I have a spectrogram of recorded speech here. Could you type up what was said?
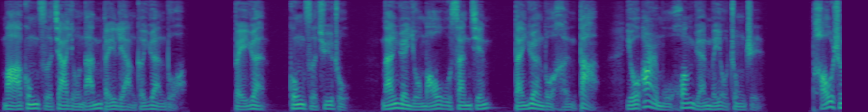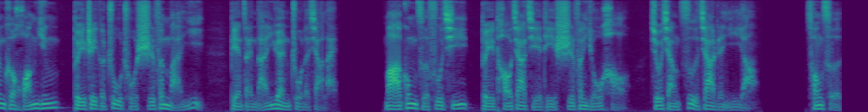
马公子家有南北两个院落，北院公子居住，南院有茅屋三间，但院落很大，有二亩荒原没有种植。陶生和黄英对这个住处十分满意，便在南院住了下来。马公子夫妻对陶家姐弟十分友好，就像自家人一样。从此，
